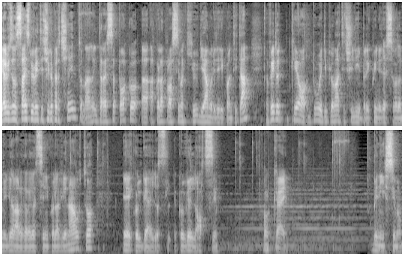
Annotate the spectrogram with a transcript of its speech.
Garrison size più 25%, ma non interessa poco. Uh, a quella prossima chiudiamo l'idea di quantità. Vedo che ho due diplomatici liberi, quindi adesso vado a migliorare le relazioni con l'avionauto e col, Gelloz, col Gellozzi. Ok. Benissimo.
